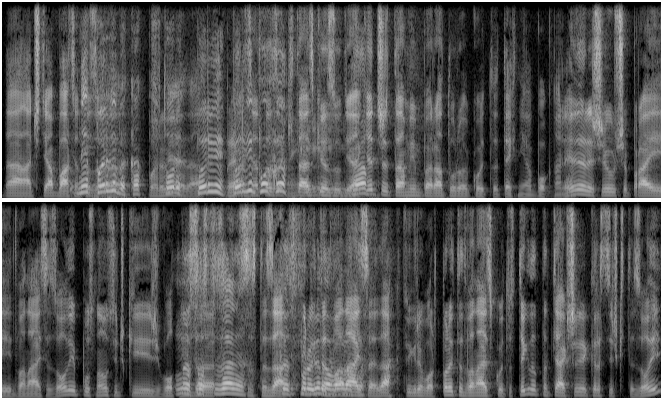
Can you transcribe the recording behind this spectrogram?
Да, значи тя баснята Не, за... първи бе, как Първи втори? е, да. Първи, Бе, първи Баснята плаха. за китайския зодиак да. е, че там императора, който е техния бог, нали, решил ще прави 12 зодии и пуснал всички животни На да състезание. състезават. Първите на волята. 12, да, като игри волята. Първите 12, които стигнат, на тях ще кръст всичките зодии.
